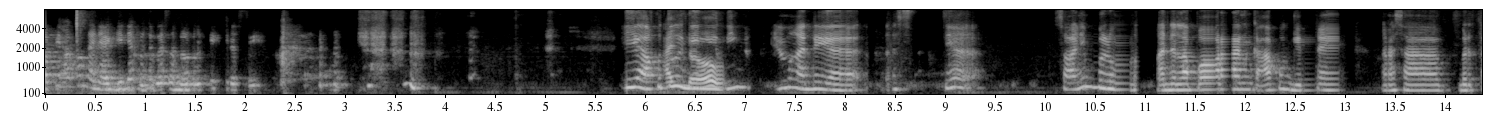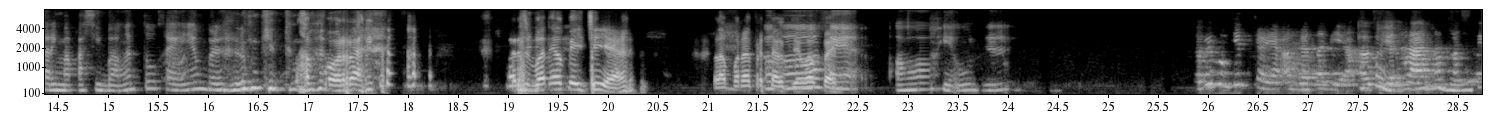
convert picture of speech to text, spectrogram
Tapi aku nanya gini aku juga sambil berpikir sih. Iya, aku tuh gini, emang ada ya, maksudnya soalnya belum ada laporan ke aku gitu, ngerasa berterima kasih banget tuh kayaknya belum gitu. Laporan. Harus buat LPG ya. Laporan Oh, pertanggungjawaban. kayak, oh ya udah. Tapi mungkin kayak Angga tadi ya, hal ya? sederhana Hmm. pasti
